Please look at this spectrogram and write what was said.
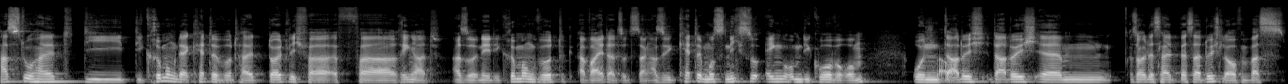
hast du halt die, die Krümmung der Kette wird halt deutlich ver, verringert. Also, nee, die Krümmung wird erweitert sozusagen. Also die Kette muss nicht so eng um die Kurve rum. Und Schlau. dadurch, dadurch ähm, soll das halt besser durchlaufen, was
